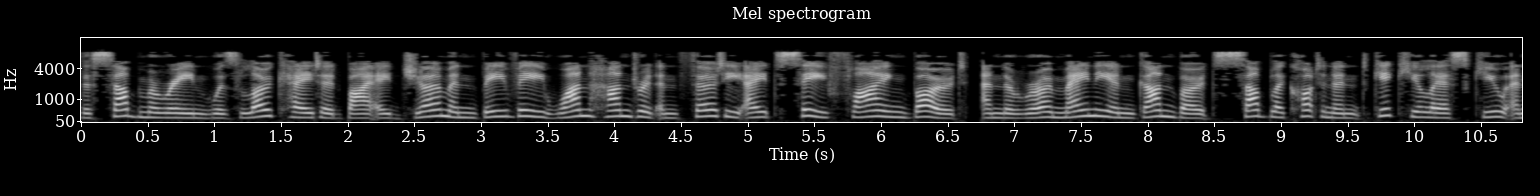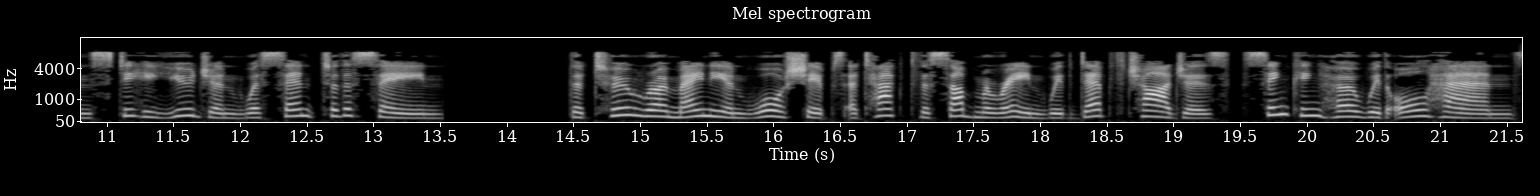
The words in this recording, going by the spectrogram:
the submarine was located by a German BV-138C flying boat, and the Romanian gunboats Sublieutenant Ghiculescu and Stihi Eugen were sent to the scene. The two Romanian warships attacked the submarine with depth charges, sinking her with all hands.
